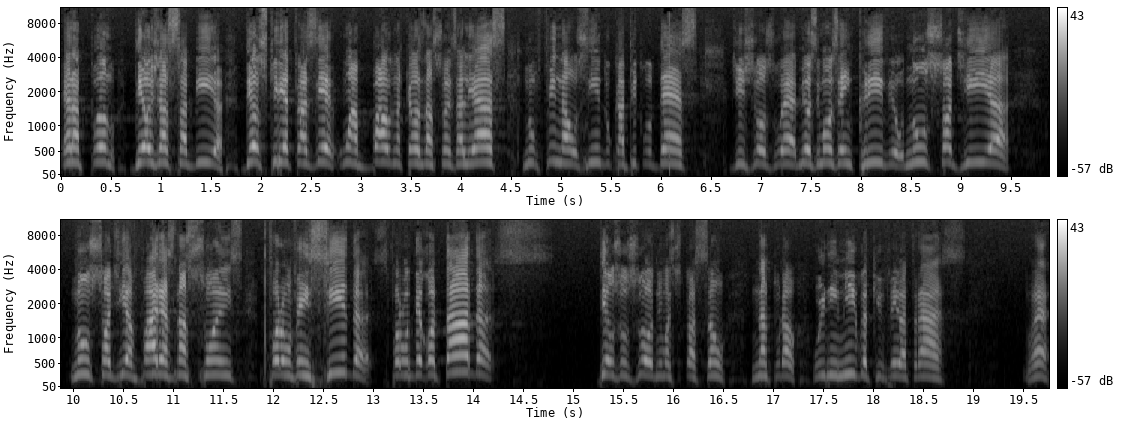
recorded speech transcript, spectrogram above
era plano, Deus já sabia, Deus queria trazer um abalo naquelas nações. Aliás, no finalzinho do capítulo 10 de Josué, meus irmãos, é incrível, num só dia, num só dia, várias nações foram vencidas, foram derrotadas. Deus usou de uma situação natural. O inimigo é que veio atrás, não é?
